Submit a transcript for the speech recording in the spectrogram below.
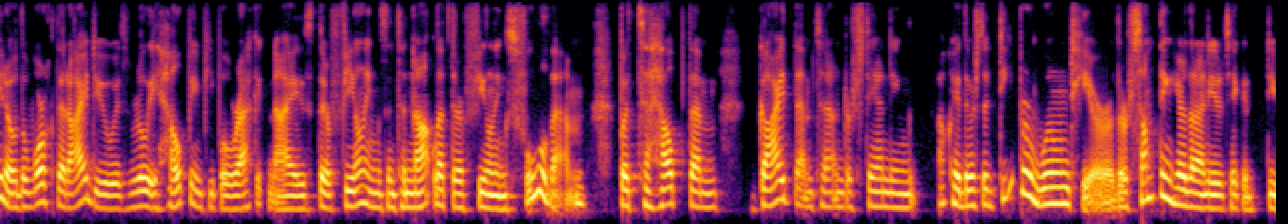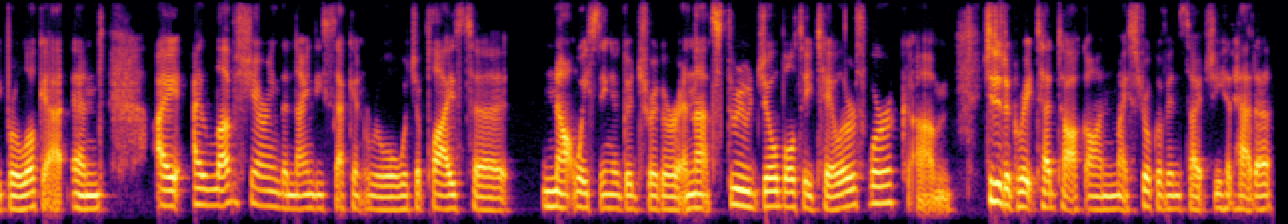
you know, the work that I do is really helping people recognize their feelings and to not let their feelings fool them, but to help them guide them to understanding okay, there's a deeper wound here. There's something here that I need to take a deeper look at. And I, I love sharing the 90 second rule, which applies to not wasting a good trigger. And that's through Jill Bolte Taylor's work. Um, she did a great TED talk on my stroke of insight. She had had a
